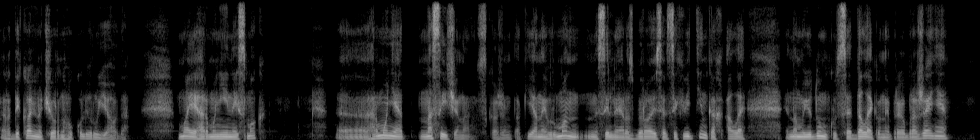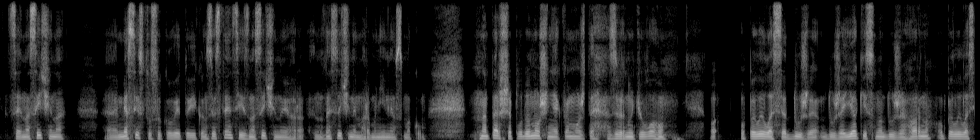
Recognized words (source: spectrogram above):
радикально чорного кольору ягода. Має гармонійний смак. Е, Гармонія насичена, скажімо так. Я не гурман, не сильно я розбираюся в цих відтінках, але, на мою думку, це далеко не преображення, це насичена е, м'ясисто-соковитої консистенції з, насиченою, з насиченим гармонійним смаком. На перше плодоношення, як ви можете звернути увагу, опилилася дуже, дуже якісно, дуже гарно опилилась.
